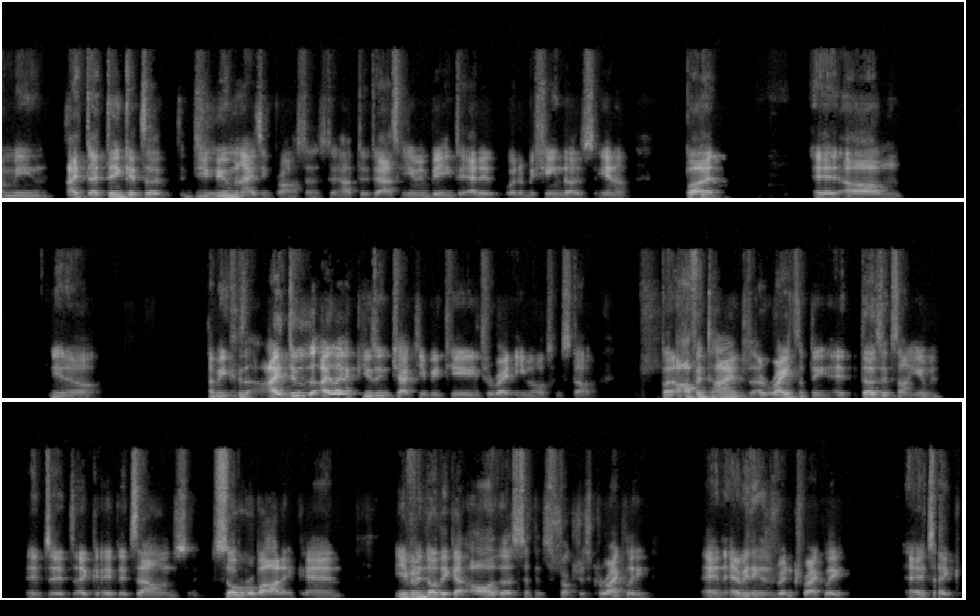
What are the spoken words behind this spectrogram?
I mean, I, I think it's a dehumanizing process to have to, to ask a human being to edit what a machine does, you know. But yeah. it, um, you know, I mean, because I do, I like using ChatGPT to write emails and stuff, but oftentimes I write something, it doesn't sound human. It's it's like it, it sounds so robotic, and even though they got all the sentence structures correctly, and everything is written correctly, and it's like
